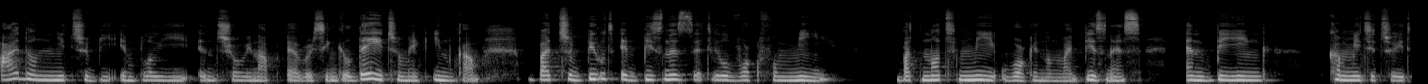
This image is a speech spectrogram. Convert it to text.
I don't need to be employee and showing up every single day to make income, but to build a business that will work for me, but not me working on my business and being committed to it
